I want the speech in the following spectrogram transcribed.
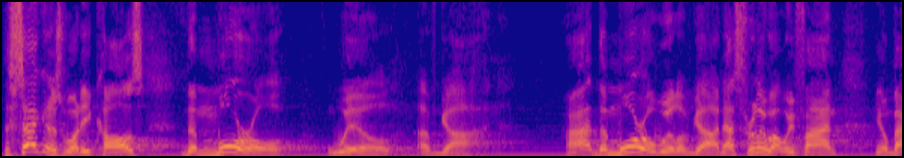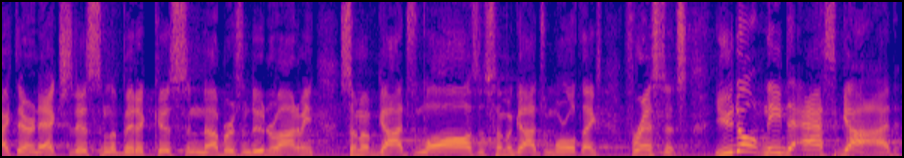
The second is what he calls the moral will of God. All right, the moral will of God. That's really what we find, you know, back there in Exodus and Leviticus and Numbers and Deuteronomy, some of God's laws and some of God's moral things. For instance, you don't need to ask God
